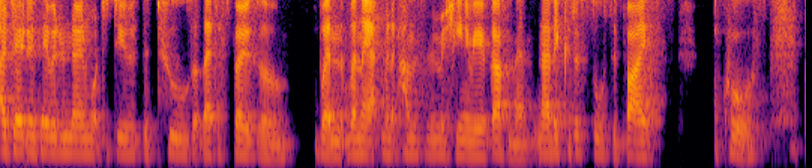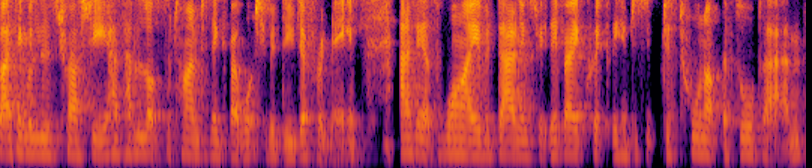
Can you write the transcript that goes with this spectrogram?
I don't know if they would have known what to do with the tools at their disposal when, when, they, when it comes to the machinery of government. Now they could have sought advice of course. But I think with Liz Truss, she has had lots of time to think about what she would do differently. And I think that's why with Downing Street, they very quickly have just, just torn up the floor plan,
